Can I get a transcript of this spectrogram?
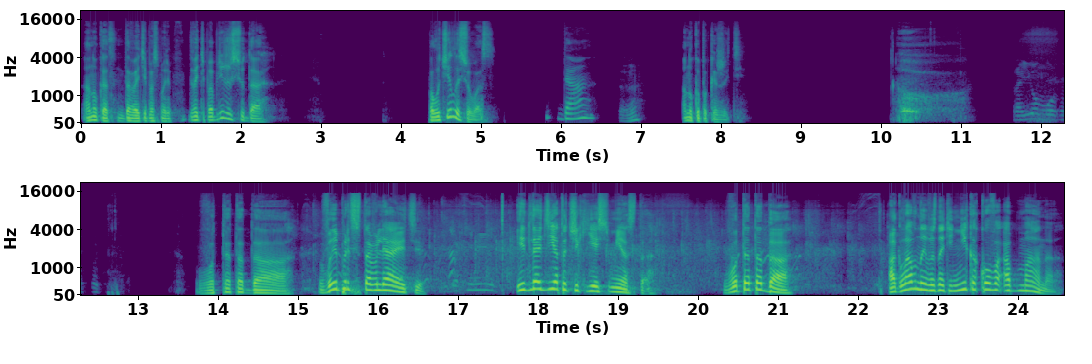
А ну-ка, давайте посмотрим. Давайте поближе сюда. Получилось у вас? Да. А ну-ка покажите. Вот это да! Вы представляете? И для деточек есть место. Вот это да! А главное, вы знаете, никакого обмана.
